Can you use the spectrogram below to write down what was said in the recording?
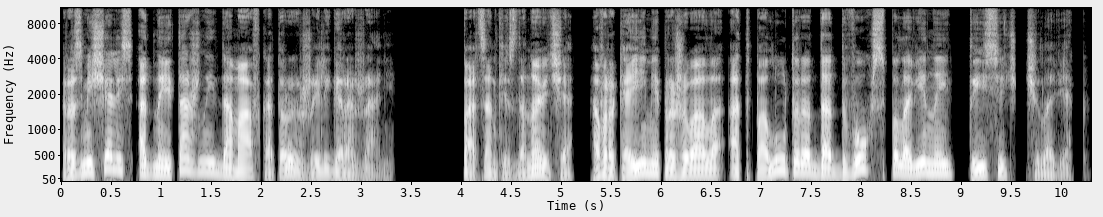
размещались одноэтажные дома, в которых жили горожане. По оценке Здановича, в Ракаиме проживало от полутора до двух с половиной тысяч человек.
